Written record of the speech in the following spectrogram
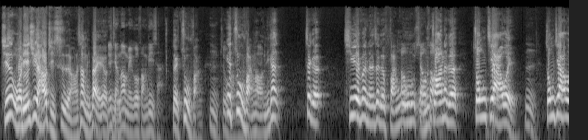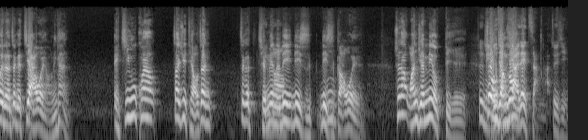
其实我连续好几次啊，上礼拜也有讲到美国房地产，对住房，嗯，因为住房哦，你看这个七月份的这个房屋，房屋我们抓那个。中价位，嗯，中价位的这个价位哦，你看，哎，几乎快要再去挑战这个前面的历历史历史高位，所以它完全没有跌，所以我们讲说还在涨啊，最近。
